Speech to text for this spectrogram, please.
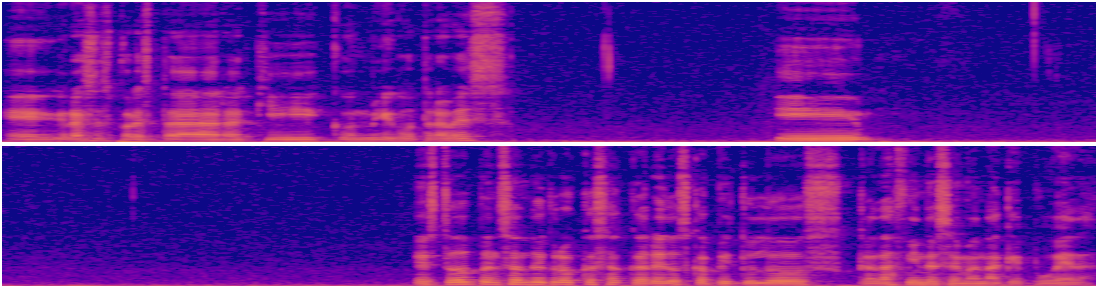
Eh, gracias por estar aquí conmigo otra vez. Y he estado pensando y creo que sacaré dos capítulos cada fin de semana que pueda.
